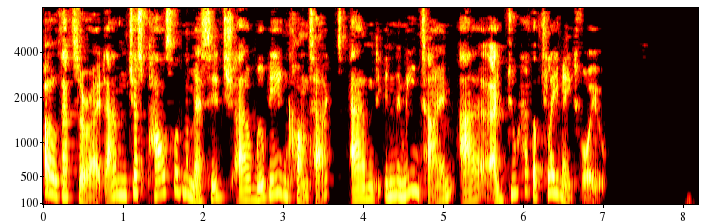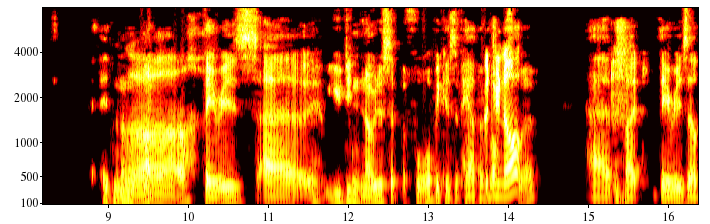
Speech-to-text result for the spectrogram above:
Oh, that's all right. Um, just pass on the message. Uh, we'll be in contact, and in the meantime, I, I do have a playmate for you. And, like, Uh, there is, uh, you didn't notice it before because of how the Did you rocks not? were, uh, but there is a,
